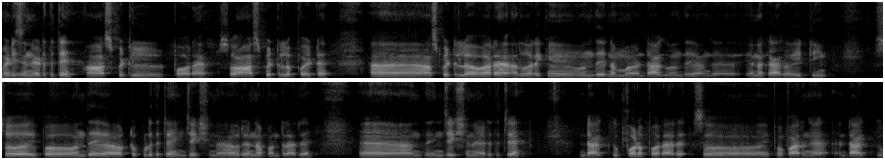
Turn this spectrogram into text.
மெடிசன் எடுத்துகிட்டு ஹாஸ்பிட்டல் போகிறேன் ஸோ ஹாஸ்பிட்டலில் போயிட்டு ஹாஸ்பிட்டலில் வரேன். அது வரைக்கும் வந்து நம்ம டாக் வந்து அங்கே எனக்காக வெயிட்டிங் ஸோ இப்போ வந்து அவர்கிட்ட கொடுத்துட்ட இன்ஜெக்ஷனை அவர் என்ன பண்ணுறாரு அந்த இன்ஜெக்ஷனை எடுத்துகிட்டு டாக்கு போட போகிறாரு ஸோ இப்போ பாருங்கள் டாக்கு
